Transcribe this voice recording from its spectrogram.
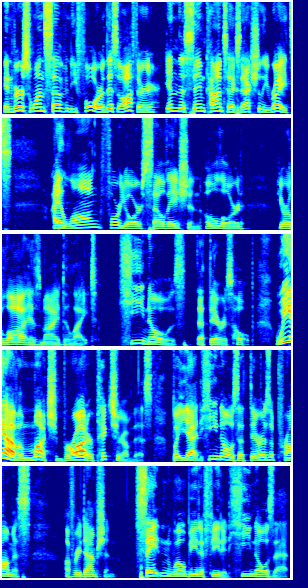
in verse 174, this author, in this same context, actually writes, I long for your salvation, O Lord your law is my delight. He knows that there is hope. We have a much broader picture of this, but yet he knows that there is a promise of redemption. Satan will be defeated. He knows that.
